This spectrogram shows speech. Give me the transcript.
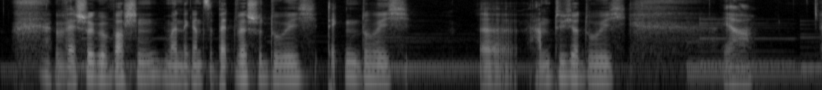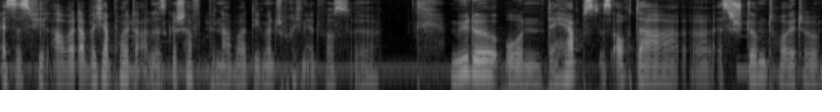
Wäsche gewaschen, meine ganze Bettwäsche durch, Decken durch, äh, Handtücher durch. Ja, es ist viel Arbeit, aber ich habe heute alles geschafft, bin aber dementsprechend etwas äh, müde und der Herbst ist auch da. Äh, es stürmt heute.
